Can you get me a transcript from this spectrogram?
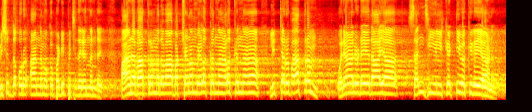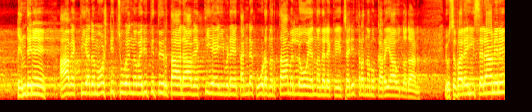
വിശുദ്ധ ഖുർആൻ നമുക്ക് പഠിപ്പിച്ചു തരുന്നുണ്ട്. പാനപാത്രം അഥവാ ഭക്ഷണം ഇളക്കുന്ന അളക്കുന്ന ലിറ്റർ പാത്രം ഒരാളുടേതായ സഞ്ചിയിൽ കെട്ടിവെക്കുകയാണ്. എന്തിന്? ആ വ്യക്തി അത് മോഷ്ടിച്ചു എന്ന് വരുത്തി തീർത്താൽ ആ വ്യക്തിയെ ഇവിടെ തന്റെ കൂടെ നിർത്താമല്ലോ എന്ന നിലയ്ക്ക് ചരിത്രം നമുക്കറിയാവുന്നതാണ്. യൂസുഫ് അലഹി ഇസ്ലാമിന്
